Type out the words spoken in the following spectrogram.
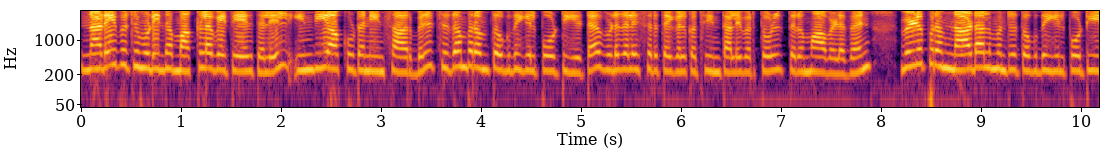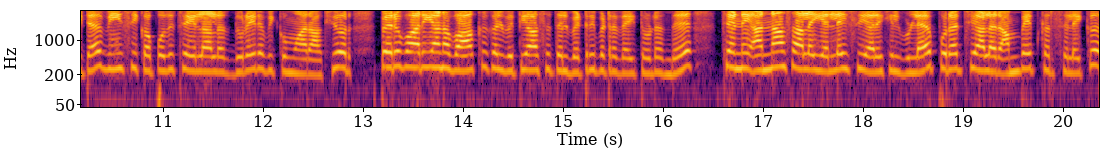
நடைபெற்று முடிந்த மக்களவைத் தேர்தலில் இந்தியா கூட்டணியின் சார்பில் சிதம்பரம் தொகுதியில் போட்டியிட்ட விடுதலை சிறுத்தைகள் கட்சியின் தலைவர் தொல் திருமாவளவன் விழுப்புரம் நாடாளுமன்ற தொகுதியில் போட்டியிட்ட விசிக பொதுச் செயலாளர் துரை ரவிக்குமார் ஆகியோர் பெருவாரியான வாக்குகள் வித்தியாசத்தில் வெற்றி பெற்றதைத் தொடர்ந்து சென்னை அண்ணா சாலை எல்ஐசி அருகில் உள்ள புரட்சியாளர் அம்பேத்கர் சிலைக்கு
